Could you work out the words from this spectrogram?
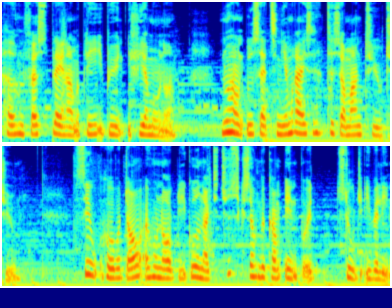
havde hun først planer om at blive i byen i fire måneder. Nu har hun udsat sin hjemrejse til sommeren 2020. Siv håber dog, at hun når at blive god nok til tysk, så hun kan komme ind på et studie i Berlin.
